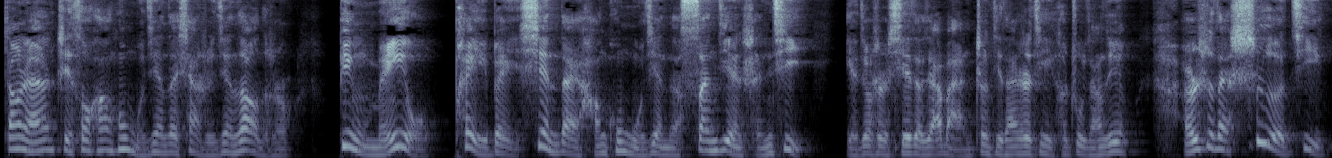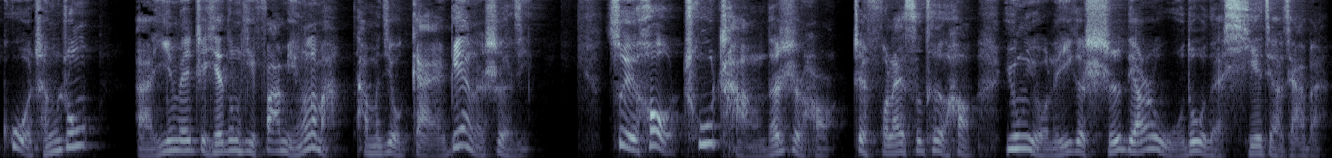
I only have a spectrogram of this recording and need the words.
当然，这艘航空母舰在下水建造的时候，并没有配备现代航空母舰的三件神器，也就是斜角甲板、蒸汽弹射器和助降镜，而是在设计过程中。啊，因为这些东西发明了嘛，他们就改变了设计。最后出厂的时候，这弗莱斯特号拥有了一个十点五度的斜角甲板，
